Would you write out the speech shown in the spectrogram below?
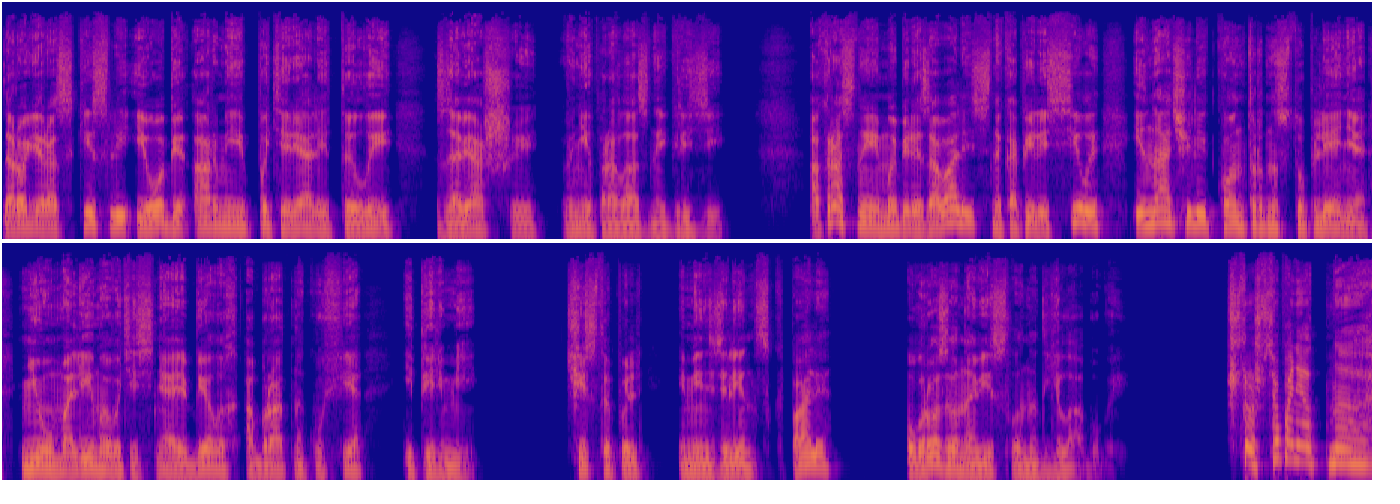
дороги раскисли, и обе армии потеряли тылы, завязшие в непролазной грязи а красные мобилизовались, накопили силы и начали контрнаступление, неумолимо вытесняя белых обратно к Уфе и Перми. Чистополь и Мензелинск пали, угроза нависла над Елабугой. «Что ж, все понятно,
